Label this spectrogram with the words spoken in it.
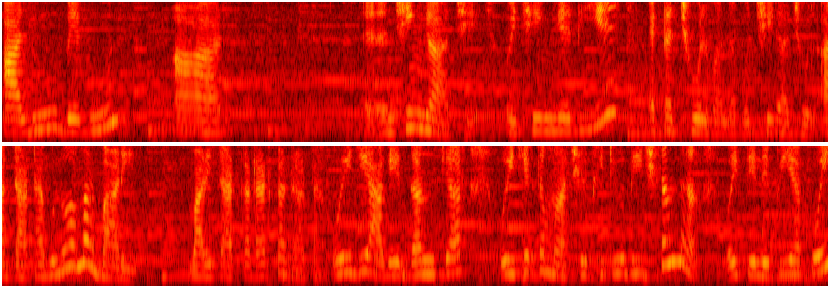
আলু, বেগুন আর ঝিঙ্গা আছে। ওই ঝিঙ্গে দিয়ে একটা ঝোল বানাবো ছিঁড়া ঝোল। আর ডাঁটাগুলো আমার বাড়ির। বাড়ি টাটকা টাটকা ডাটা। ওই যে আগের দানকার, ওই যে একটা মাছের ভিডিও দিয়েছিলাম না? ওই তেলেপিয়া কই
